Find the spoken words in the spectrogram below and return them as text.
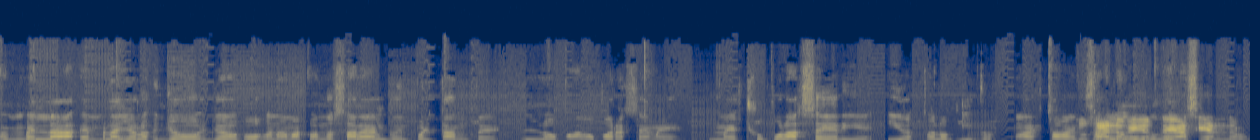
en verdad, en verdad yo, yo, yo lo cojo nada más cuando sale algo importante, lo pago por ese mes, me chupo la serie y después lo quito. ¿Tú sabes lo que yo estoy haciendo?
